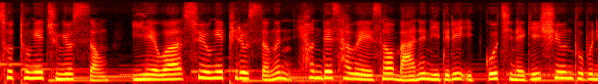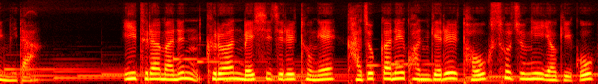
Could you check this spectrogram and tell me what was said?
소통의 중요성, 이해와 수용의 필요성은 현대 사회에서 많은 이들이 잊고 지내기 쉬운 부분입니다. 이 드라마는 그러한 메시지를 통해 가족 간의 관계를 더욱 소중히 여기고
